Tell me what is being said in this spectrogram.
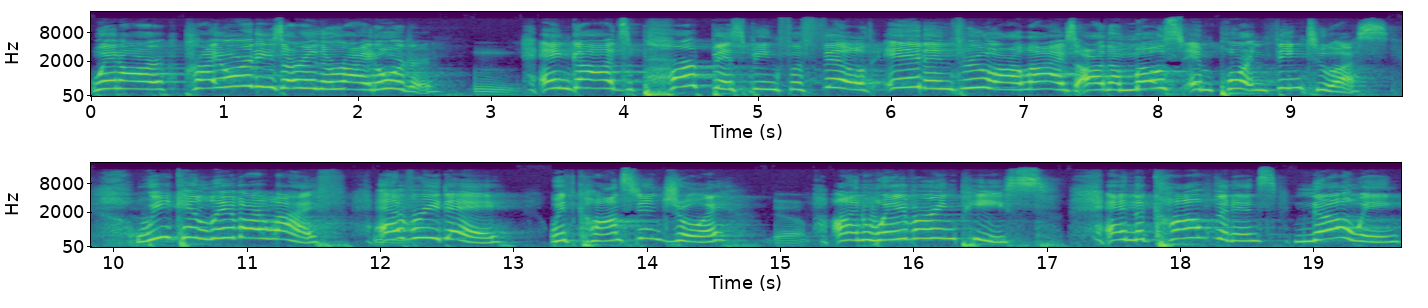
when our priorities are in the right order, and God's purpose being fulfilled in and through our lives are the most important thing to us. We can live our life every day with constant joy, Yeah. unwavering peace, and the confidence knowing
